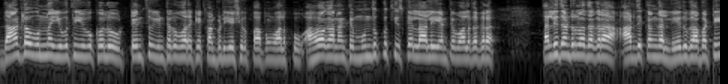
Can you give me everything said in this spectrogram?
దాంట్లో ఉన్న యువతి యువకులు టెన్త్ ఇంటర్ వరకే కంప్లీట్ చేసారు పాపం వాళ్ళకు అవగాహన అంటే ముందుకు తీసుకెళ్ళాలి అంటే వాళ్ళ దగ్గర తల్లిదండ్రుల దగ్గర ఆర్థికంగా లేదు కాబట్టి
